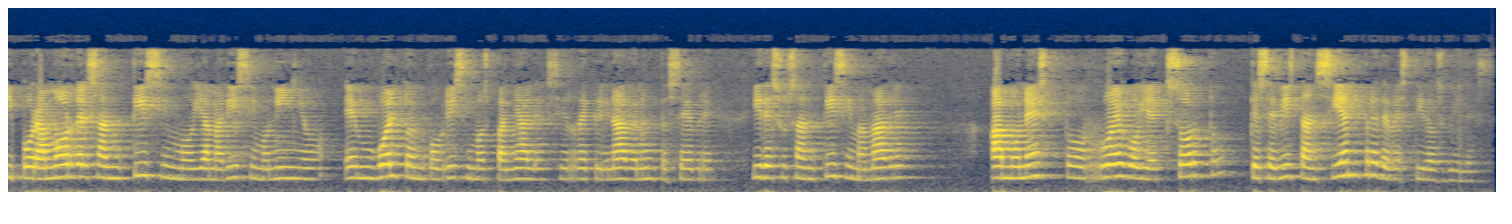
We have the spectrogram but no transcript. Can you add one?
Y por amor del santísimo y amadísimo niño, envuelto en pobrísimos pañales y reclinado en un pesebre, y de su santísima madre, amonesto, ruego y exhorto que se vistan siempre de vestidos viles.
